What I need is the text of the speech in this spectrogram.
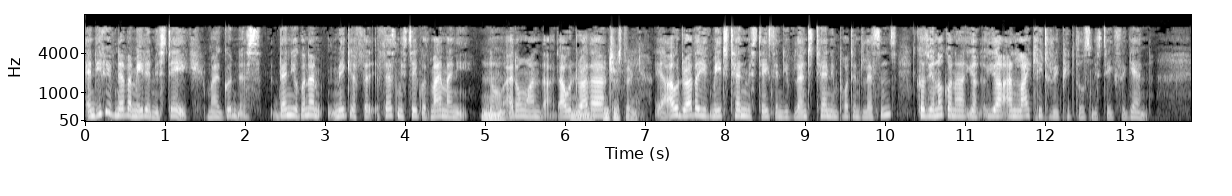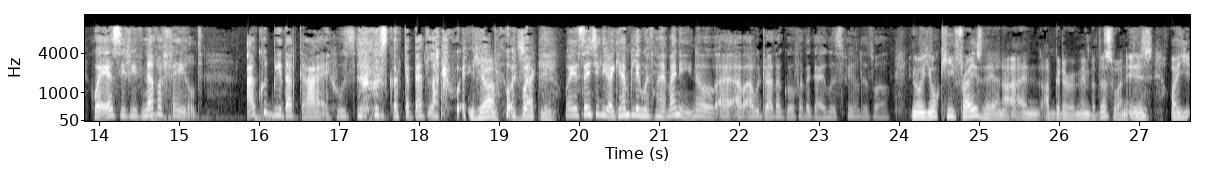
And if you've never made a mistake, my goodness, then you're going to make your f- first mistake with my money. Mm. No, I don't want that. I would mm. rather, interesting. Yeah, I would rather you've made 10 mistakes and you've learned 10 important lessons because you're not going to, you're, you're unlikely to repeat those mistakes again. Whereas if you've never failed, I could be that guy who's who's got the bad luck. Where, yeah, exactly. Where, where, essentially you're gambling with my money. No, I, I, would rather go for the guy who's failed as well. Your your key phrase there, and, I, and I'm going to remember this one is: Are you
